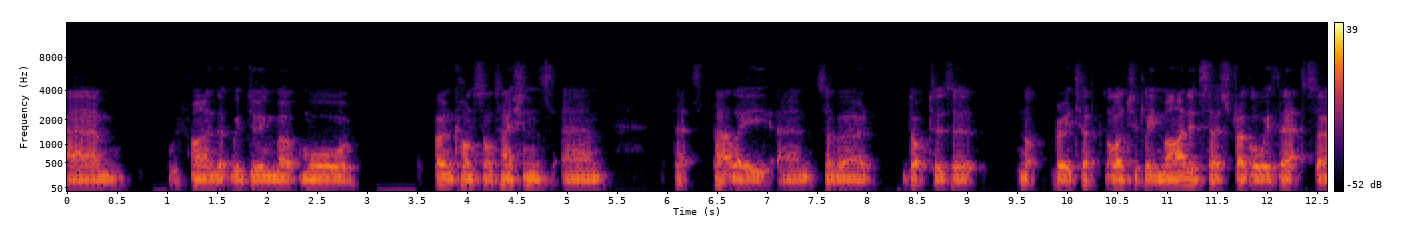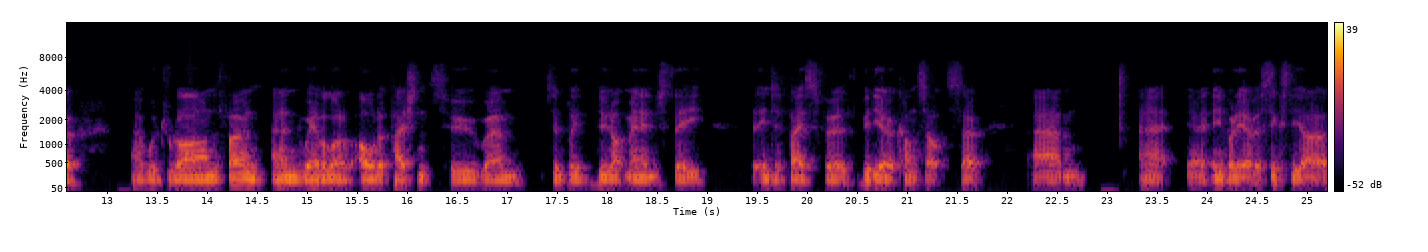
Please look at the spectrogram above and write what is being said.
Um, we find that we're doing mo- more phone consultations. Um, that's partly um, some of our doctors are not very technologically minded, so struggle with that. So uh, would rely on the phone, and we have a lot of older patients who um, simply do not manage the the interface for video consults. So um, uh, anybody over 60, I,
